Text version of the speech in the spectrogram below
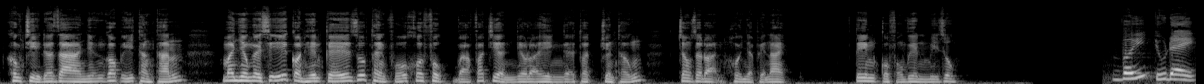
Không chỉ đưa ra những góp ý thẳng thắn, mà nhiều nghệ sĩ còn hiến kế giúp thành phố khôi phục và phát triển nhiều loại hình nghệ thuật truyền thống trong giai đoạn hội nhập hiện nay. Tin của phóng viên Mỹ Dung. Với chủ đề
